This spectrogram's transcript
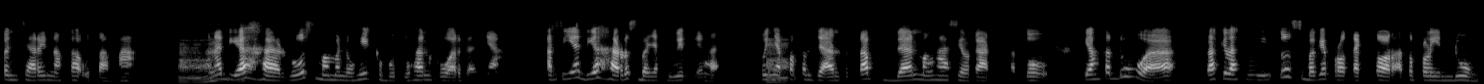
pencari nafkah utama. Hmm. Karena dia harus memenuhi kebutuhan keluarganya. Artinya dia harus banyak duit ya enggak? punya hmm. pekerjaan tetap dan menghasilkan. Satu. Yang kedua, laki-laki itu sebagai protektor atau pelindung.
